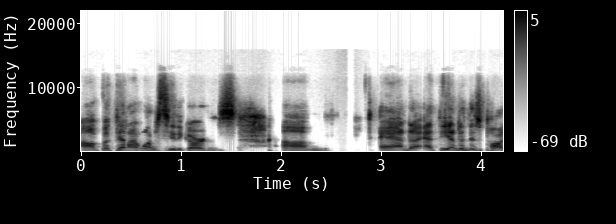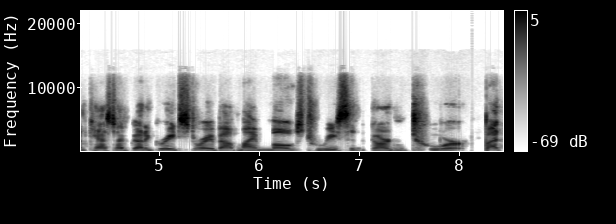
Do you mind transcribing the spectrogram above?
Uh, but then I want to see the gardens. Um, and uh, at the end of this podcast, I've got a great story about my most recent garden tour. But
